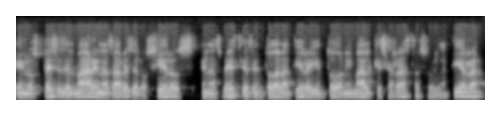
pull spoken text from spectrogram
en los peces del mar, en las aves de los cielos, en las bestias, en toda la tierra y en todo animal que se arrastra sobre la tierra.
